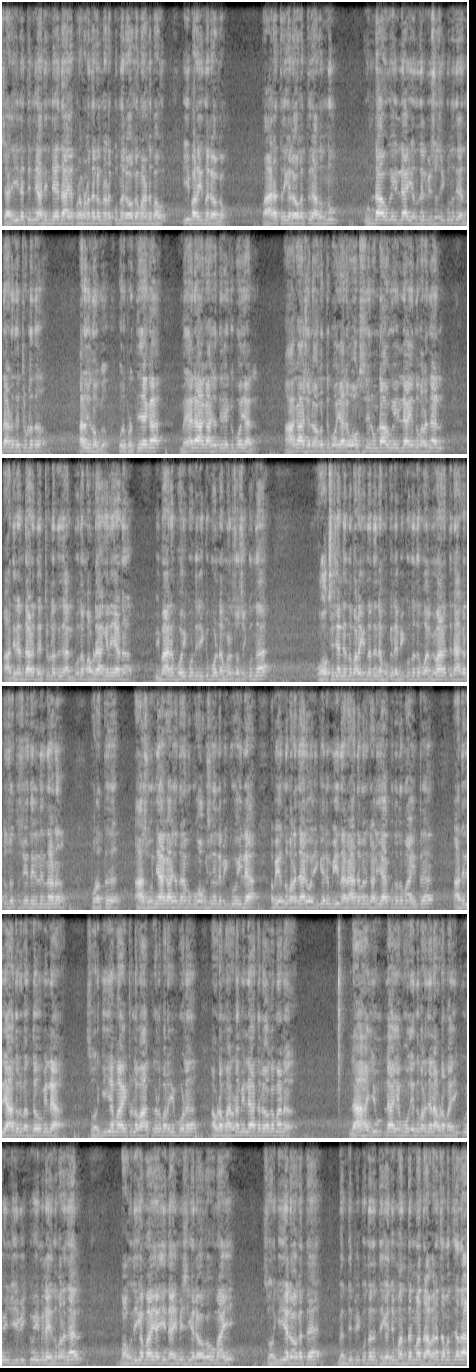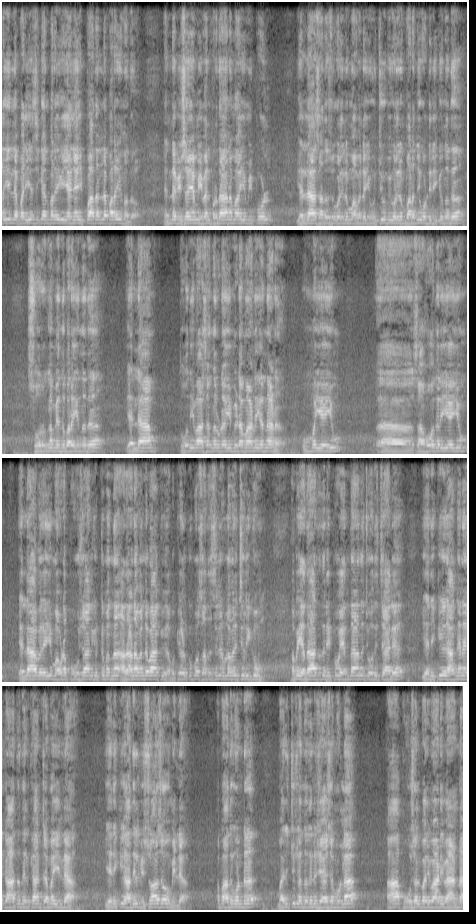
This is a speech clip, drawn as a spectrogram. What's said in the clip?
ശരീരത്തിന് അതിന്റേതായ പ്രവണതകൾ നടക്കുന്ന ലോകമാണ് ബൗ ഈ പറയുന്ന ലോകം. പാരത്രിക ലോകത്ത് അതൊന്നും ഉണ്ടാവുകയില്ല എന്നതിൽ വിശ്വസിക്കുന്നതിൽ എന്താണ് തെറ്റുള്ളത്? ആലോചിച്ച് നോക്ക്. ഒരു പ്രത്യേക മേലാകാശത്തിലേക്ക് പോയാൽ ആകാശ ലോകത്ത് പോയാൽ ഓക്സിജൻ ഉണ്ടാവുകയില്ല എന്ന് പറഞ്ഞാൽ അതിലെന്താണ് തെറ്റുള്ളത്? അത്ഭുതം. അവിടെ അങ്ങനെയാണ്. വിമാനം പോയിക്കൊണ്ടിരിക്കുമ്പോൾ നമ്മൾ ശ്വസിക്കുന്ന ഓക്സിജൻ എന്ന് പറയുന്നത് നമുക്ക് ലഭിക്കുന്നത് വിമാനത്തിനകത്ത് ചെയ്തതിൽ നിന്നാണ്. പുറത്ത് ആ ശൂന്യാകാശത്ത് നമുക്ക് ഓക്സിജൻ ലഭിക്കുകയില്ല. അപ്പോൾ എന്ന് പറഞ്ഞാൽ ഒരിക്കലും ഈ നരാധവൻ കളിയാക്കുന്നതുമായിട്ട് അതിൽ യാതൊരു ബന്ധവുമില്ല. സ്വർഗീയമായിട്ടുള്ള വാക്കുകൾ പറയുമ്പോൾ അവിടെ മരണമില്ലാത്ത ലോകമാണ്. ലാ ഹയ്യും ലാ യമൂ എന്ന് പറഞ്ഞാൽ അവിടെ മരിക്കുകയും ജീവിക്കുകയുമില്ല എന്ന് പറഞ്ഞാൽ ഭൗതികമായ ഈ നൈമിഷിക ലോകവുമായി സ്വർഗീയ ലോകത്തെ ബന്ധിപ്പിക്കുന്നത് തികഞ്ഞും മന്ദൻ മാത്രം. അവനെ സംബന്ധിച്ച് അത് അറിയില്ല പരിഹസിക്കാൻ പറയുകയാണ്. ഞാൻ ഇപ്പോൾ അതല്ല പറയുന്നത്. എന്റെ വിഷയം ഇവൻ പ്രധാനമായും ഇപ്പോൾ എല്ലാ സദസ്സുകളിലും അവന്റെ യൂട്യൂബുകളിലും പറഞ്ഞുകൊണ്ടിരിക്കുന്നത് സ്വർഗം എന്ന് പറയുന്നത് എല്ലാം തോന്നിവാസങ്ങളുടെയും ഇടമാണ് എന്നാണ്. ഉമ്മയെയും സഹോദരിയെയും എല്ലാവരെയും അവിടെ പൂശാൻ കിട്ടുമെന്ന് അതാണ് അവന്റെ വാക്ക്. അപ്പോൾ കേൾക്കുമ്പോൾ സദസ്സിലുള്ളവർ ചിരിക്കും. അപ്പോൾ യഥാർത്ഥത്തിൽ ഇപ്പോൾ എന്താണെന്ന് ചോദിച്ചാൽ എനിക്ക് അങ്ങനെ കാത്തു നിൽക്കാൻ ക്ഷമയില്ല. എനിക്ക് അതിൽ വിശ്വാസവുമില്ല. അപ്പോൾ അതുകൊണ്ട് മരിച്ചു ചെന്നതിന് ശേഷമുള്ള ആ പൂശൽ പരിപാടി വേണ്ട.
